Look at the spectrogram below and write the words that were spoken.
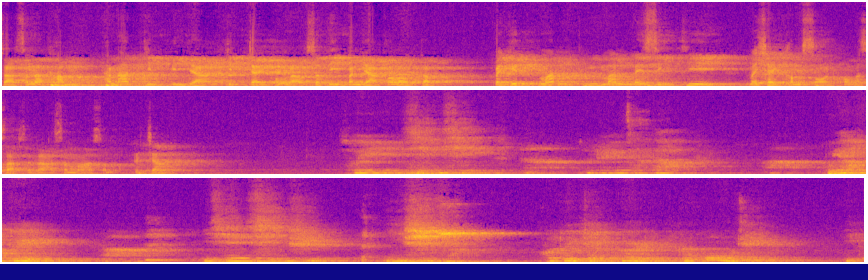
ศาสนธรรมทางด้านจิตวิญญาณจิตใจของเราสติปัญญาของเรากับไปยึดมั่นถือมั่นในสิ่งที่ไม่ใช่คำสอนของพระศาสดาสมมาสัมพุทธเจ้า 所以醒一醒啊，同学有讲到啊，不要对啊一些形式、仪式上和对整个的一个物质一个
